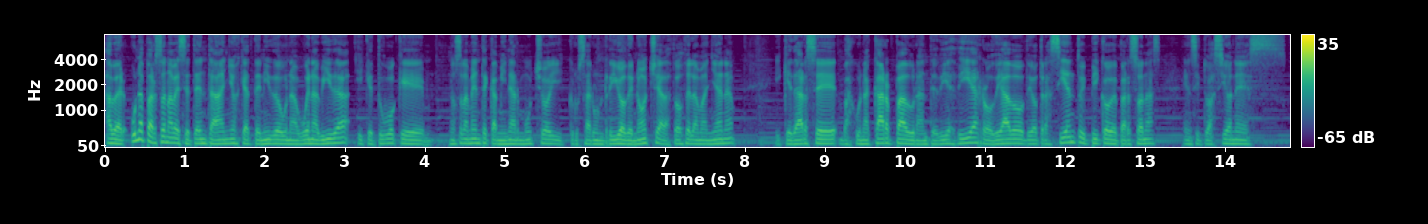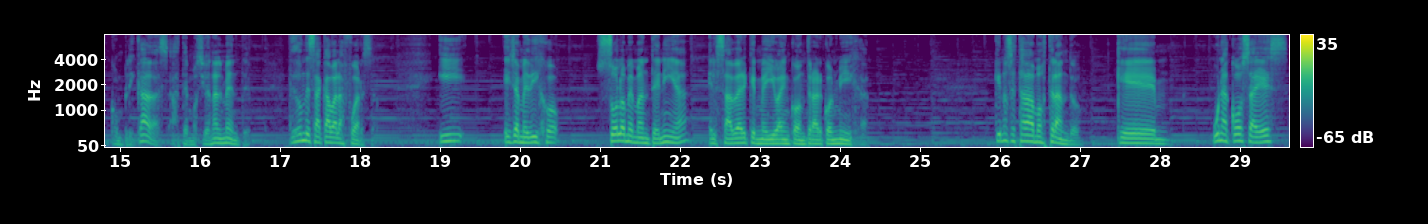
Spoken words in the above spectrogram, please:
A ver, una persona de 70 años que ha tenido una buena vida y que tuvo que no solamente caminar mucho y cruzar un río de noche a las 2 de la mañana, y quedarse bajo una carpa durante 10 días rodeado de otras ciento y pico de personas en situaciones complicadas, hasta emocionalmente. ¿De dónde sacaba la fuerza? Y ella me dijo, solo me mantenía el saber que me iba a encontrar con mi hija. ¿Qué nos estaba mostrando? Que una cosa es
